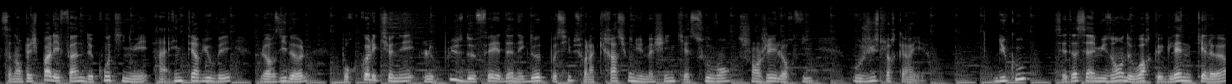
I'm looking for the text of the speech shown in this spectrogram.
Ça n'empêche pas les fans de continuer à interviewer leurs idoles pour collectionner le plus de faits et d'anecdotes possibles sur la création d'une machine qui a souvent changé leur vie ou juste leur carrière. Du coup, c'est assez amusant de voir que Glenn Keller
